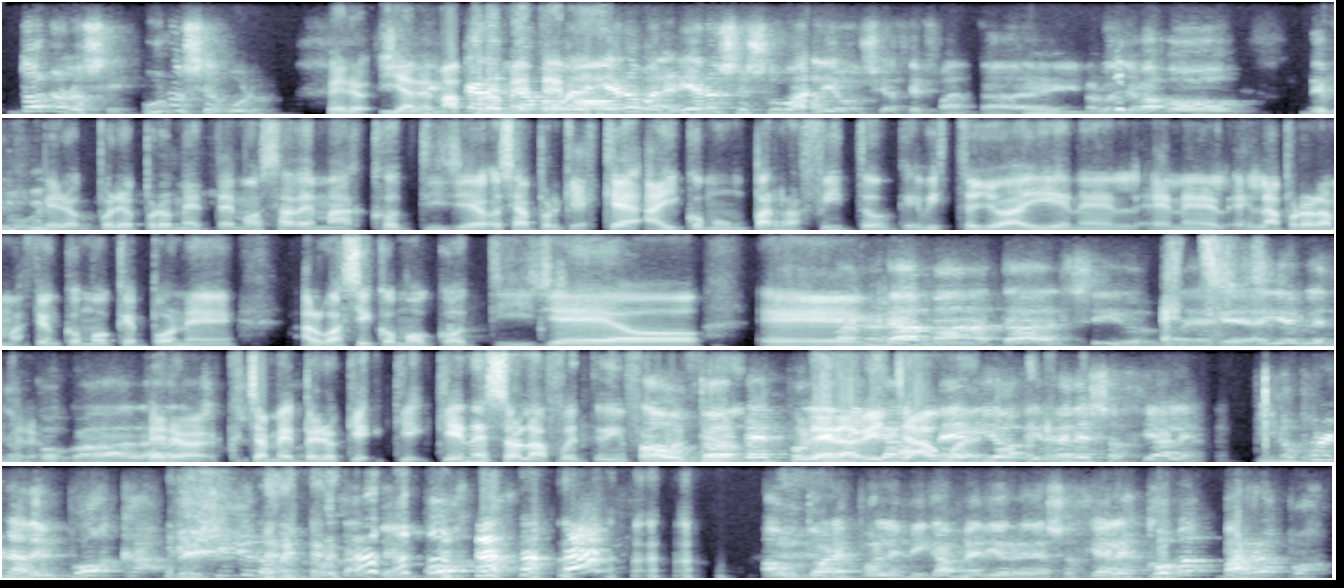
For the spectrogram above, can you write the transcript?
dos no lo sé, uno seguro. Pero, y Si además prometemos. Valeriano, Valeriano se suba a León si hace falta eh, y nos lo llevamos de público. Pero, pero prometemos además cotilleo, o sea, porque es que hay como un parrafito que he visto yo ahí en, el, en, el, en la programación, como que pone algo así como cotilleo. eh, Panorama, tal, sí. que ahí hablando un Pero- poco a la. pero escúchame, pero ¿qué- qué- ¿quiénes son la fuente de información Autores, de David polémicas, medios y redes sociales. Y no pone nada del podcast, pero sí que no es importante el podcast. Autores, polémicas, medios y redes sociales, coma, barra. Por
